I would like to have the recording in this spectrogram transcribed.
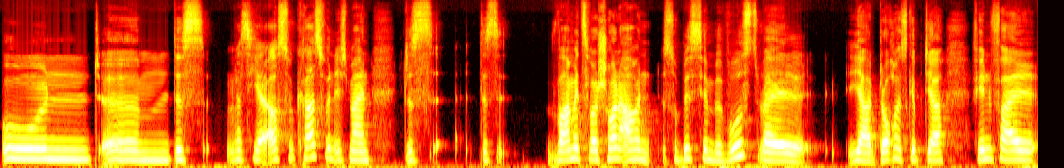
Und ähm, das, was ich halt auch so krass finde, ich meine, das, das war mir zwar schon auch so ein bisschen bewusst, weil ja doch, es gibt ja auf jeden Fall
